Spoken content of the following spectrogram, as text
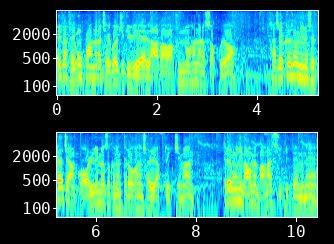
일단 대공포 하나를 제거해주기 위해 라바와 분노 하나를 썼고요. 사실 클성 유닛을 빼지 않고 얼리면서 그냥 들어가는 전략도 있지만 드래곤이 나오면 망할 수 있기 때문에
